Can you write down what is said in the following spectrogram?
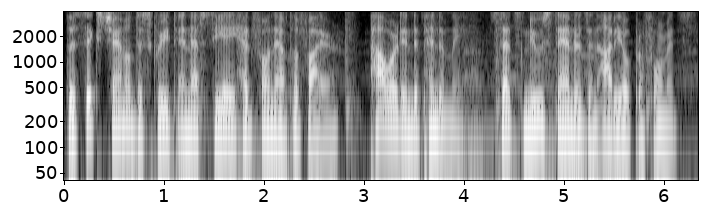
The 6-channel discrete NFCA headphone amplifier, powered independently, sets new standards in audio performance.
